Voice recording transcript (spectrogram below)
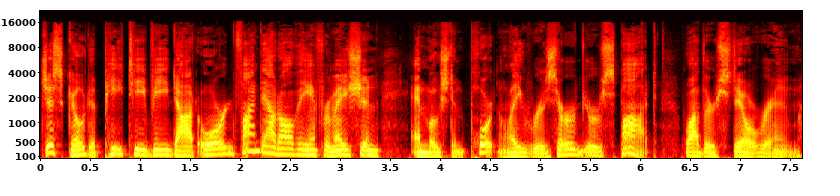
Just go to ptv.org, find out all the information, and most importantly, reserve your spot while there's still room.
